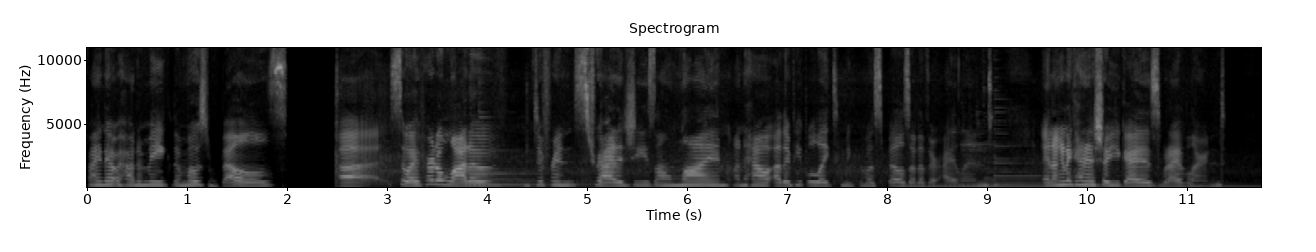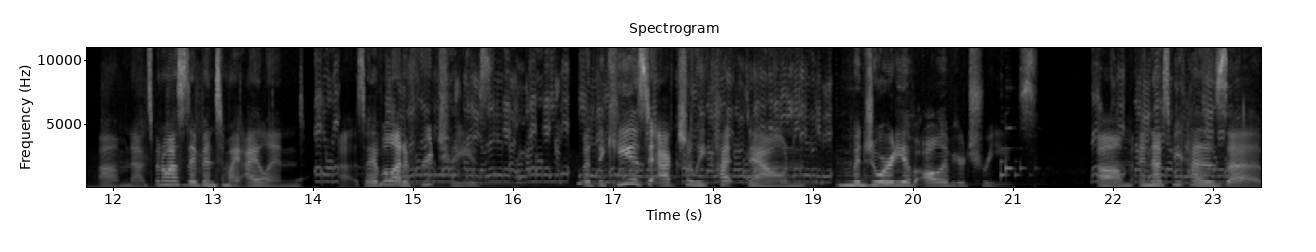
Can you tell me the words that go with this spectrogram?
find out how to make the most bells. Uh, so I've heard a lot of different strategies online on how other people like to make the most bells out of their island. And I'm going to kind of show you guys what I've learned. Um, now, it's been a while since I've been to my island, uh, so I have a lot of fruit trees. But the key is to actually cut down majority of all of your trees. Um, and that's because, uh,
